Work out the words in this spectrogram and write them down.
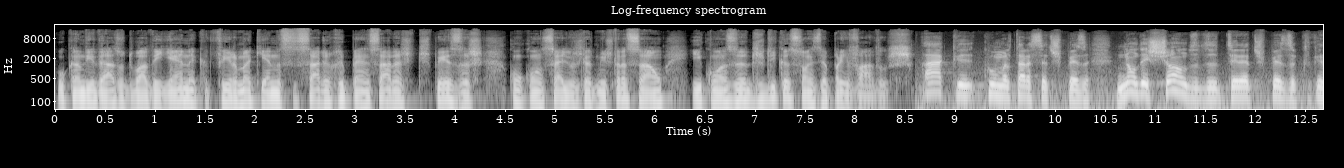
O candidato do ADN afirma que é necessário repensar as despesas com conselhos de administração e com as adjudicações a privados. Há que comatar essa despesa, não deixando de ter a despesa que é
